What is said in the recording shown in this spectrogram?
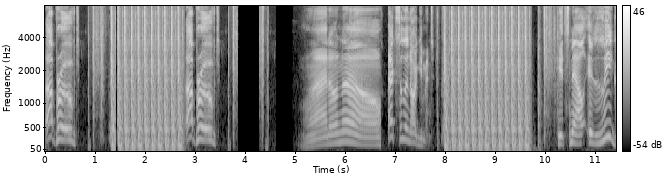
Approved. Approved. I don't know. Excellent argument. It's now illegal.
